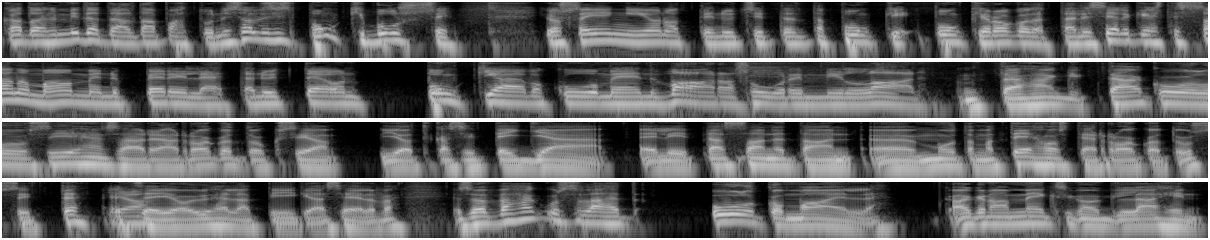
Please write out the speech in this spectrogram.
katsoin, mitä täällä tapahtuu. Niin se oli siis punkkibussi, jossa jengi jonotti nyt sitten tätä punkki, punkkirokotetta. Eli selkeästi sanoma on mennyt perille, että nyt te on punkkiaivokuumeen vaara suurimmillaan. Tähänkin, tämä kuuluu siihen sarjaan rokotuksia, jotka sitten jää. Eli tässä annetaan ö, muutama tehosten rokotus sitten, että se ei ole yhdellä piikillä selvä. Ja se on vähän kuin sä lähdet ulkomaille. Aikanaan Meksikonkin lähin,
